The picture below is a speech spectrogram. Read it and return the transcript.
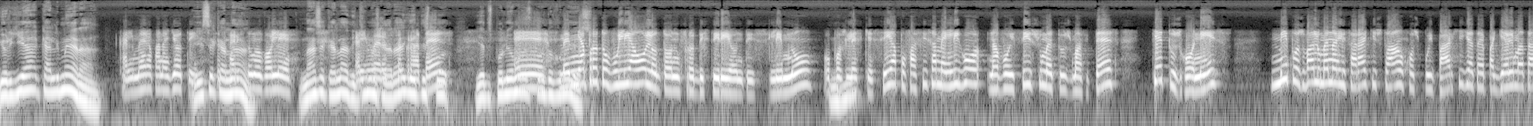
Γεωργία, καλημέρα. Καλημέρα Παναγιώτη. Είσαι Σε καλά. Ευχαριστούμε πολύ. Να είσαι καλά, δική μας Καλημέρα χαρά στους για τις, ακροατές. πο- για τις πολύ όμορφες Ε, πρωτοβουλίες. με μια πρωτοβουλία όλων των φροντιστηρίων της Λίμνου, όπως λες και εσύ, αποφασίσαμε λίγο να βοηθήσουμε τους μαθητές και τους γονείς μήπως βάλουμε ένα λιθαράκι στο άγχος που υπάρχει για τα επαγγέλματα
